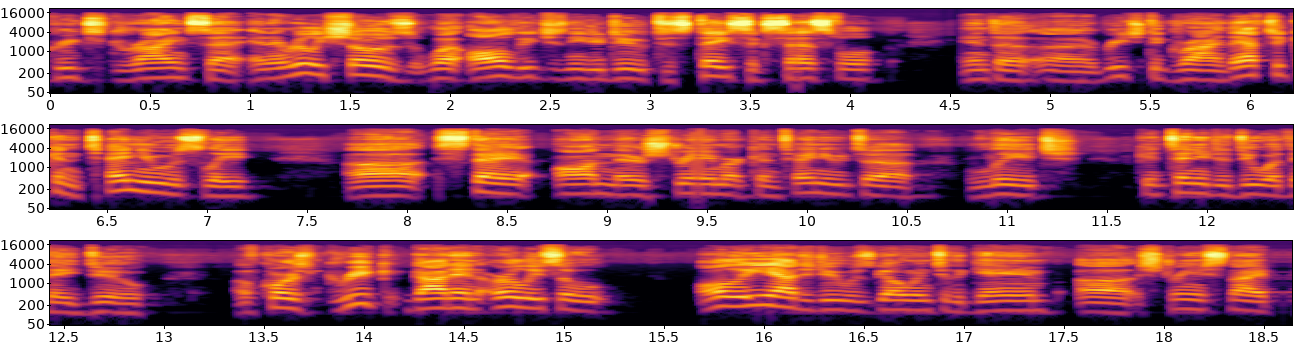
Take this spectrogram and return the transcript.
Greek's grind set, and it really shows what all leeches need to do to stay successful and to uh, reach the grind. They have to continuously uh, stay on their streamer, continue to leech, continue to do what they do. Of course, Greek got in early, so all he had to do was go into the game, uh, stream snipe,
